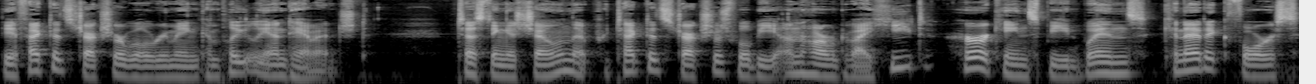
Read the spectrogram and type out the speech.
The affected structure will remain completely undamaged. Testing has shown that protected structures will be unharmed by heat, hurricane speed winds, kinetic force,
